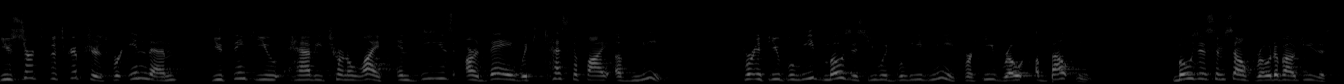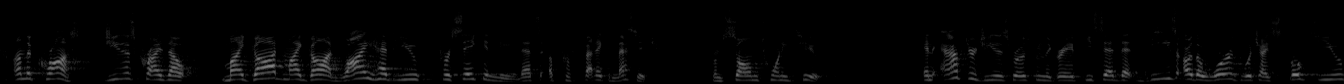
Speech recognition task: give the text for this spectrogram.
You search the scriptures, for in them you think you have eternal life, and these are they which testify of me. For if you believe Moses, you would believe me, for he wrote about me. Moses himself wrote about Jesus. On the cross, Jesus cries out, My God, my God, why have you forsaken me? That's a prophetic message from Psalm 22. And after Jesus rose from the grave, he said that these are the words which I spoke to you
